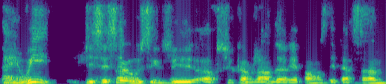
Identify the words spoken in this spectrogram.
Ben oui, puis c'est ça aussi que j'ai reçu comme genre de réponse des personnes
